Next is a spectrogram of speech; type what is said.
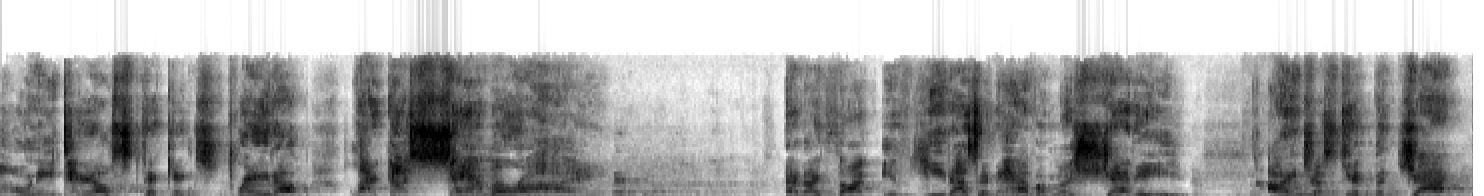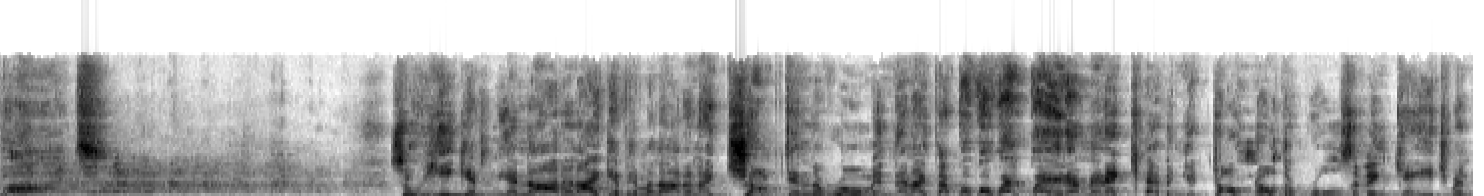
ponytail sticking straight up like a samurai. And I thought, if he doesn't have a machete, I just hit the jackpot. So he gives me a nod and I give him a nod and I jumped in the room and then I thought, whoa, whoa, wait, wait a minute, Kevin, you don't know the rules of engagement.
